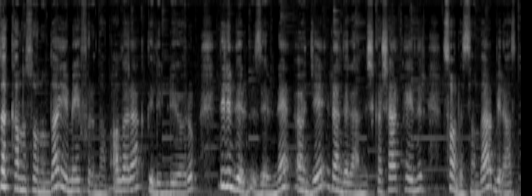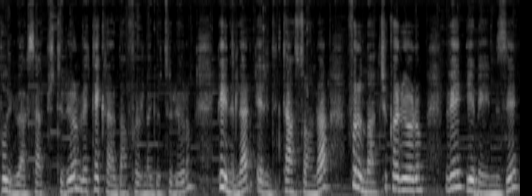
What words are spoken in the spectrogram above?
dakikanın sonunda yemeği fırından alarak dilimliyorum. Dilimlerin üzerine önce rendelenmiş kaşar peynir, sonrasında biraz pul biber serpiştiriyorum ve tekrardan fırına götürüyorum. Peynirler eridikten sonra fırından çıkarıyorum ve yemeğimizi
